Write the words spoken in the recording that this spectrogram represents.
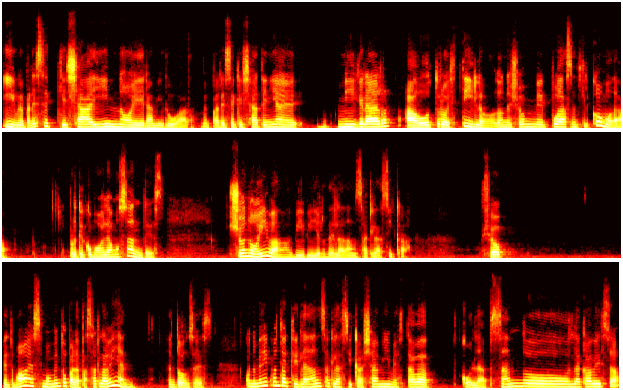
y me parece que ya ahí no era mi lugar, me parece que ya tenía que migrar a otro estilo, donde yo me pueda sentir cómoda, porque como hablamos antes, yo no iba a vivir de la danza clásica, yo me tomaba ese momento para pasarla bien. Entonces, cuando me di cuenta que la danza clásica ya a mí me estaba colapsando la cabeza,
